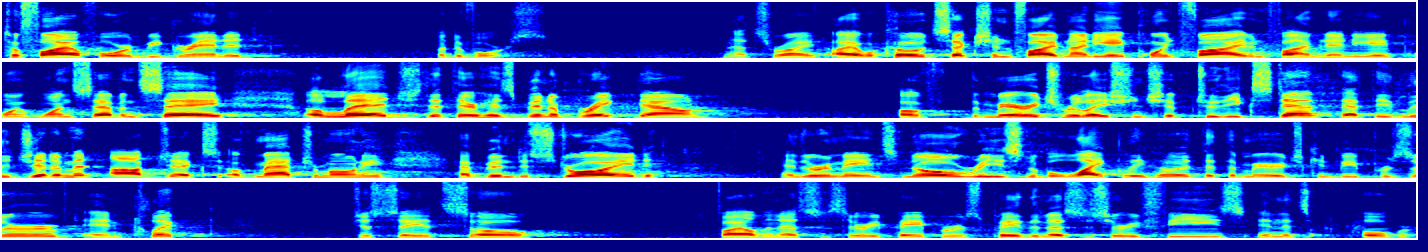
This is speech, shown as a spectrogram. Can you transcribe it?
to file for and be granted a divorce. That's right. Iowa Code section 598.5 and 598.17 say allege that there has been a breakdown of the marriage relationship to the extent that the legitimate objects of matrimony have been destroyed and there remains no reasonable likelihood that the marriage can be preserved and click. Just say it's so file the necessary papers pay the necessary fees and it's over.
